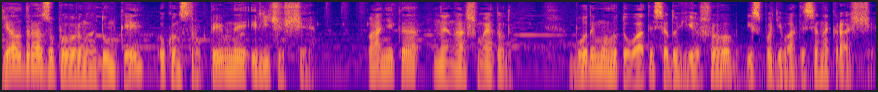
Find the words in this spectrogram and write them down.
я одразу повернув думки у конструктивне річище. Паніка не наш метод. Будемо готуватися до гіршого і сподіватися на краще.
